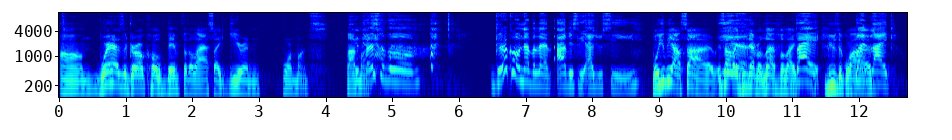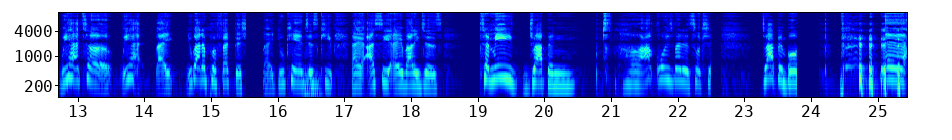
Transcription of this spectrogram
Um, where has the Girll Codee been for the last like year and four months, five months? First of all, Girl Code never left, obviously, as you see. Well, you be outside. It's not like you never left, but like right. music wise. But like, we had to, we had, like, you gotta perfect this. shit. Like, you can't Mm. just keep, like, I see everybody just, to me, dropping, uh, I'm always ready to talk shit. Dropping bull. and I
